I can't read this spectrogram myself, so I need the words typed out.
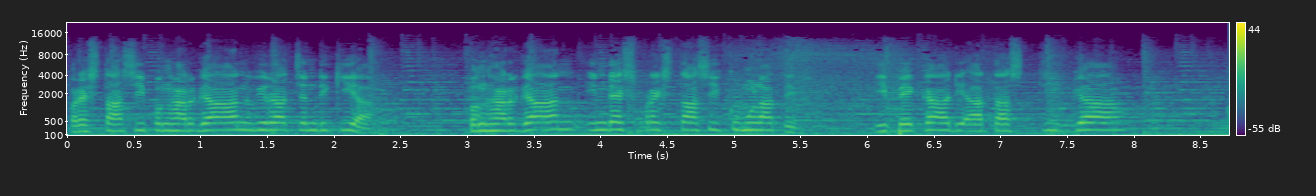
prestasi penghargaan Wiracendikia, penghargaan indeks prestasi kumulatif, IPK di atas 3,50.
